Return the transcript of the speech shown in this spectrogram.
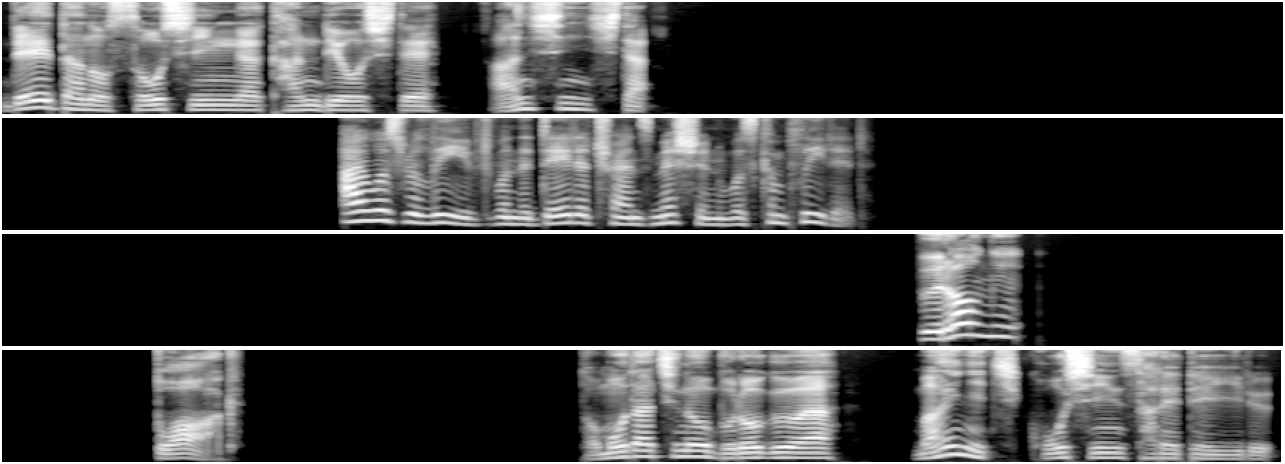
データの送信が完了して安心した。I was relieved when the data transmission was completed. ブログ、 Blog. 友達のブログは毎日更新されている。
